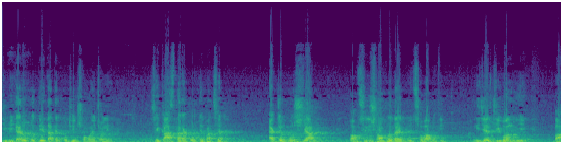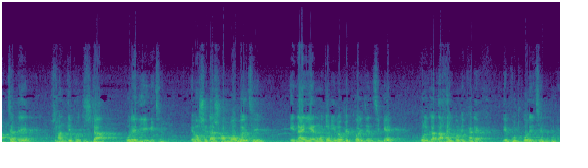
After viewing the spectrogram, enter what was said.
জীবিকার উপর দিয়ে তাদের কঠিন সময় চলে। সেই কাজ তারা করতে পারছেন। একজন বর্ষিয়ান তফসিলি সম্প্রদায়ের বুথ সভাপতি, নিজের জীবন দিয়ে বাচ্চাতে শান্তি প্রতিষ্ঠা করে দিয়ে গেছেন। এবং সেটা সম্ভব হয়েছে এনআইএর মতো নিরপেক্ষ এজেন্সিকে কলকাতা হাইকোর্ট এখানে ডেপুট করেছেন বলে।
